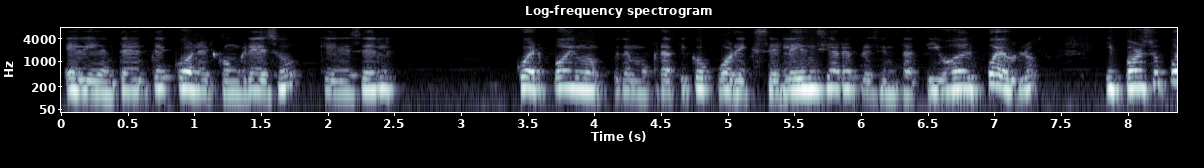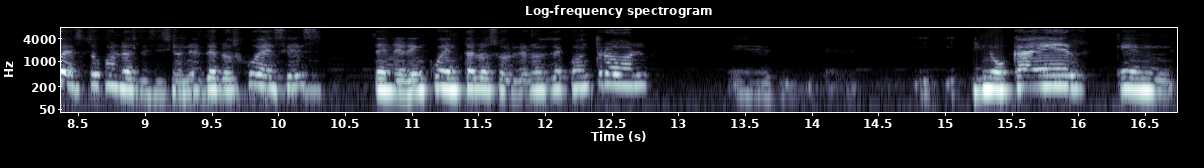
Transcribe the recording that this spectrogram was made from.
evidentemente con el Congreso, que es el cuerpo democrático por excelencia representativo del pueblo, y por supuesto con las decisiones de los jueces, tener en cuenta los órganos de control eh, y, no caer en,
